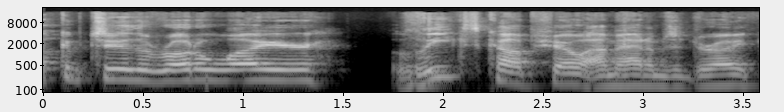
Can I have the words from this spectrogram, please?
Welcome to the RotoWire Leagues Cup show. I'm Adam Zdroik,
